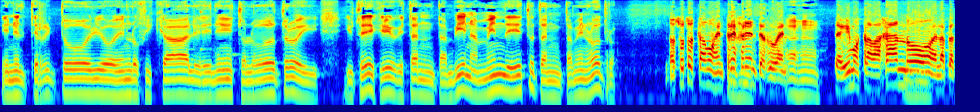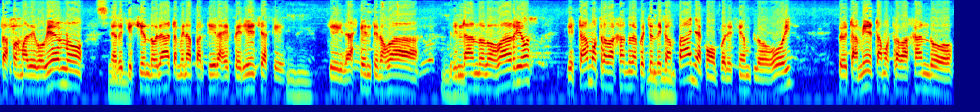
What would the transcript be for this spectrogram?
en el territorio, en los fiscales, en esto, en lo otro, y, y ustedes creo que están también, amén de esto, están también lo otro. Nosotros estamos en tres frentes, Rubén. Seguimos trabajando en la plataforma de gobierno, enriqueciéndola también a partir de las experiencias que, que la gente nos va brindando en los barrios. Estamos trabajando en la cuestión de campaña, como por ejemplo hoy, pero también estamos trabajando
